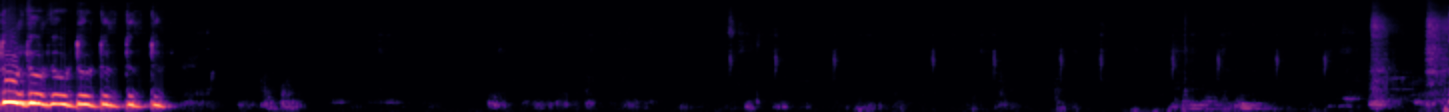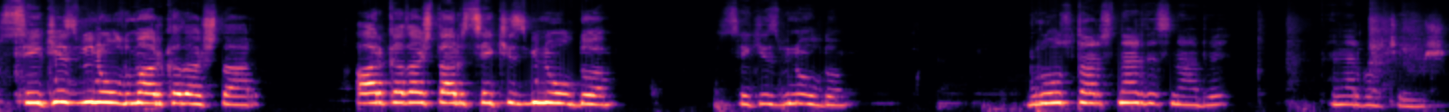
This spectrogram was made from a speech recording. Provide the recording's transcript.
Dur dur dur dur dur dur dur. Sekiz bin oldum arkadaşlar. Arkadaşlar sekiz bin oldum. Sekiz bin oldum. Brawl Stars neredesin abi? Fenerbahçe'ymiş.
